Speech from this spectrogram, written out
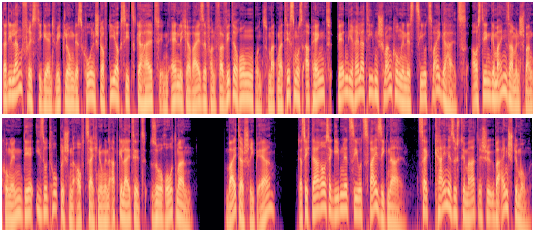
da die langfristige Entwicklung des Kohlenstoffdioxidsgehalt in ähnlicher Weise von Verwitterung und Magmatismus abhängt, werden die relativen Schwankungen des CO2-Gehalts aus den gemeinsamen Schwankungen der isotopischen Aufzeichnungen abgeleitet, so Rothmann. Weiter schrieb er, das sich daraus ergebende CO2-Signal zeigt keine systematische Übereinstimmung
